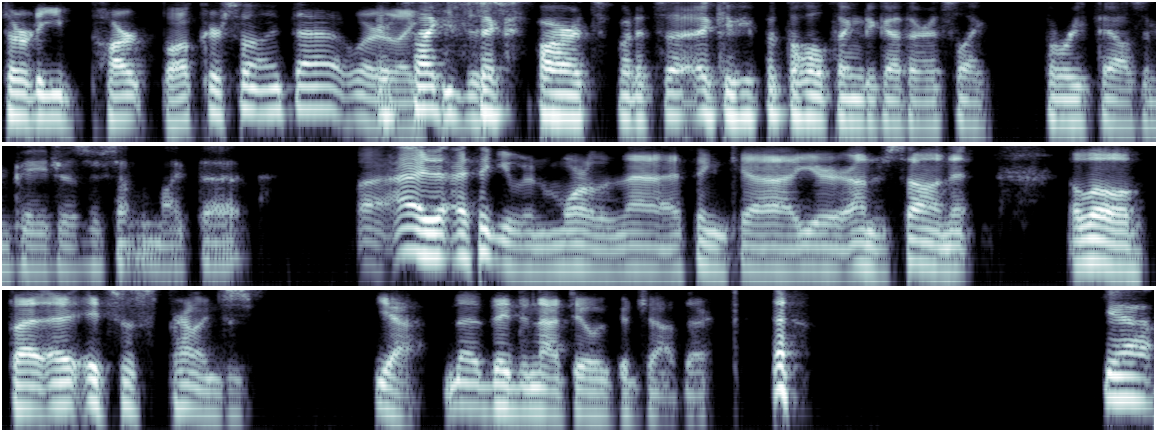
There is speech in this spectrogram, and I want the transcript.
30 part book or something like that. Where It's like just- six parts, but it's uh like if you put the whole thing together, it's like three thousand pages or something like that. I I think even more than that. I think uh, you're underselling it a little, but it's just apparently just yeah, they did not do a good job there. Yeah,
